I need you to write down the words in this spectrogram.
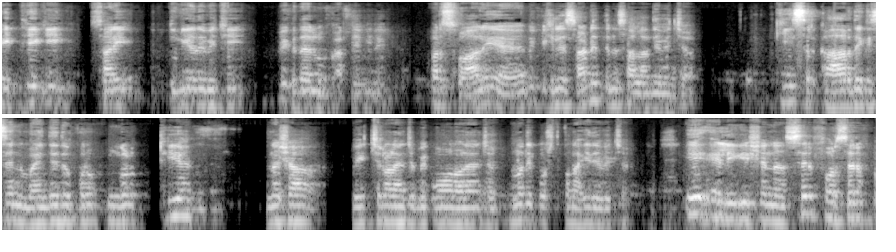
ਇੱਥੇ ਕੀ ਸਾਰੀ ਦੁਨੀਆ ਦੇ ਵਿੱਚ ਹੀ ਵਿਕਦਾ ਲੋਕ ਕਰਦੇ ਵੀ ਨੇ। ਪਰ ਸਵਾਲ ਇਹ ਹੈ ਵੀ ਪਿਛਲੇ 3.5 ਸਾਲਾਂ ਦੇ ਵਿੱਚ ਕੀ ਸਰਕਾਰ ਦੇ ਕਿਸੇ ਨੁਮਾਇੰਦੇ ਦੇ ਉੱਪਰ ਉਂਗਲ ਉੱਠੀ ਹੈ ਨਸ਼ਾ ਵੇਚਣ ਵਾਲਿਆਂ ਚ, ਵਿਕਵਾਉਣ ਵਾਲਿਆਂ ਚ, ਉਹਨਾਂ ਦੀ ਪੁਸ਼ਤ ਦੇ ਵਿੱਚ? ਇਹ ਐਲੀਗੇਸ਼ਨ ਸਿਰਫ ਔਰ ਸਿਰਫ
